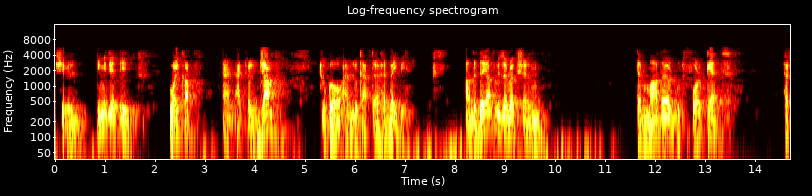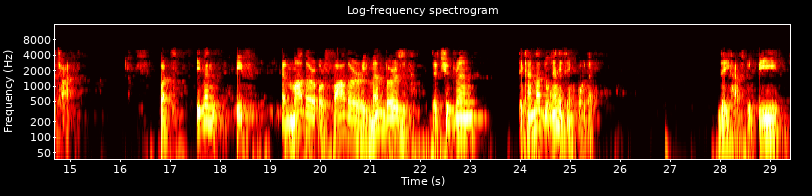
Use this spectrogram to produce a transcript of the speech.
she will immediately wake up and actually jump to go and look after her baby. On the day of resurrection, the mother would forget her child. But even if a mother or father remembers their children, they cannot do anything for them. They have to be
